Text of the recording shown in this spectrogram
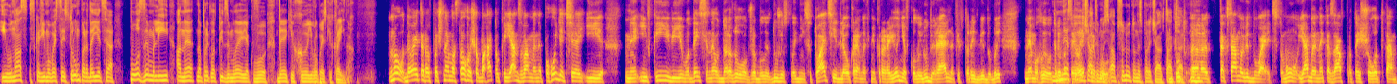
і у нас, скажімо, весь цей струм передається по землі, а не, наприклад, під землею, як в деяких е, європейських країнах. Ну давайте розпочнемо з того, що багато киян з вами не погодяться, і і в Києві, і в Одесі неодноразово вже були дуже складні ситуації для окремих мікрорайонів, коли люди реально півтори-дві доби не могли Не отримати електрику. абсолютно не сперечат. Так, Тут так. е, так само відбувається. Тому я би не казав про те, що от там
